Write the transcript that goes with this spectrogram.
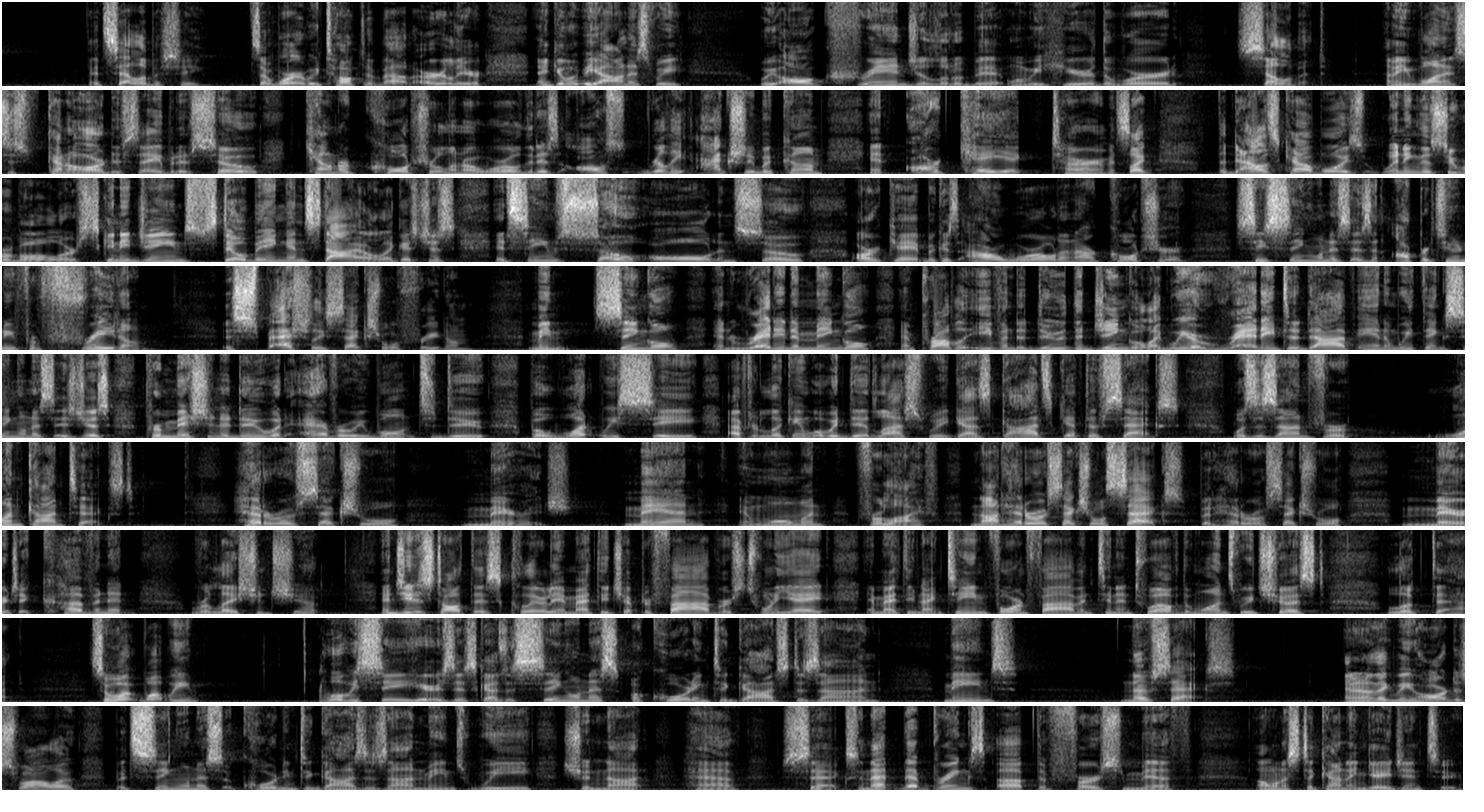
it's celibacy. It's a word we talked about earlier. And can we be honest? We, we all cringe a little bit when we hear the word celibate. I mean, one, it's just kind of hard to say, but it's so countercultural in our world that it's also really actually become an archaic term. It's like the Dallas Cowboys winning the Super Bowl or skinny jeans still being in style. Like it's just, it seems so old and so archaic because our world and our culture sees singleness as an opportunity for freedom, especially sexual freedom. I mean, single and ready to mingle and probably even to do the jingle. Like we are ready to dive in and we think singleness is just permission to do whatever we want to do. But what we see after looking at what we did last week, guys, God's gift of sex was designed for one context heterosexual marriage. Man and woman for life. Not heterosexual sex, but heterosexual marriage, a covenant relationship. And Jesus taught this clearly in Matthew chapter 5, verse 28, and Matthew 19, 4 and 5, and 10 and 12, the ones we just looked at. So what, what we what we see here is this, guys, a singleness according to God's design means no sex. And I know that can be hard to swallow, but singleness according to God's design means we should not have sex. And that, that brings up the first myth I want us to kind of engage into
